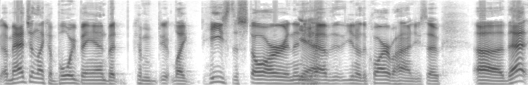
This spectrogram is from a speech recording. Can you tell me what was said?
imagine like a boy band, but com- like he's the star, and then you Yeah. have you know the choir behind you. So. Uh, that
